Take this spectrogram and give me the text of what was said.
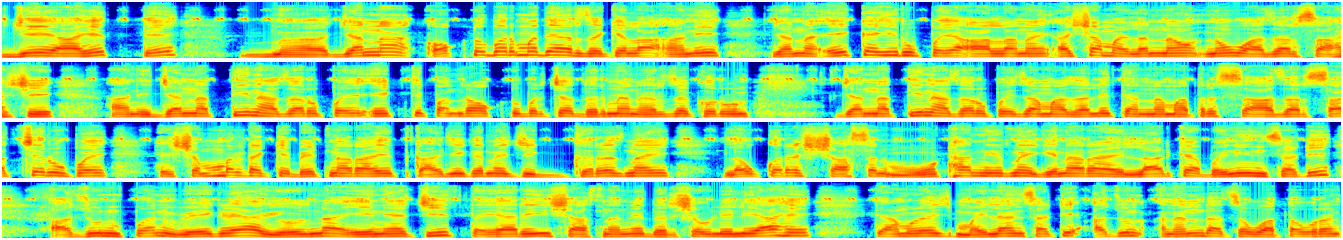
जे आहेत ते ज्यांना ऑक्टोबरमध्ये अर्ज केला आणि ज्यांना एकही रुपया आला नाही अशा महिलांना नऊ हजार सहाशे आणि ज्यांना तीन हजार रुपये एक ते पंधरा ऑक्टोबरच्या दरम्यान अर्ज करून ज्यांना तीन हजार रुपये जमा झाले त्यांना मात्र सहा हजार सातशे रुपये हे शंभर टक्के भेटणार आहेत. काळजी करण्याची गरज नाही. लवकरच शासन मोठा निर्णय घेणार आहे. लाडक्या बहिणींसाठी अजून पण वेगळ्या योजना येण्याची तयारी शासनाने दर्शवलेली आहे. त्यामुळे महिलांसाठी अजून आनंदाचं वातावरण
